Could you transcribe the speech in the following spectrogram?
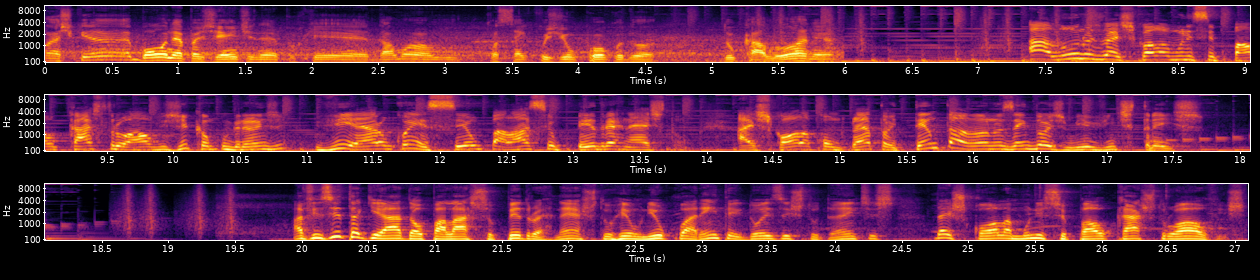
Acho que é bom, né, pra gente, né, porque dá uma consegue fugir um pouco do, do calor, né? Alunos da Escola Municipal Castro Alves de Campo Grande vieram conhecer o Palácio Pedro Ernesto. A escola completa 80 anos em 2023. A visita guiada ao Palácio Pedro Ernesto reuniu 42 estudantes da Escola Municipal Castro Alves,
